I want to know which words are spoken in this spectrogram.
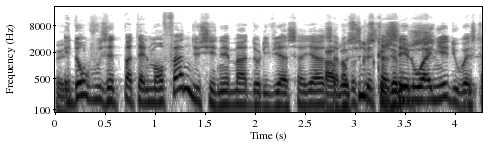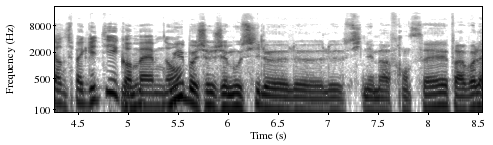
Et donc vous n'êtes pas tellement fan du cinéma d'Olivier Assayas, ah, bah parce que ça s'est éloigné du western spaghetti quand même, non Oui, bah, j'aime aussi le, le, le, cinéma français. Enfin voilà,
